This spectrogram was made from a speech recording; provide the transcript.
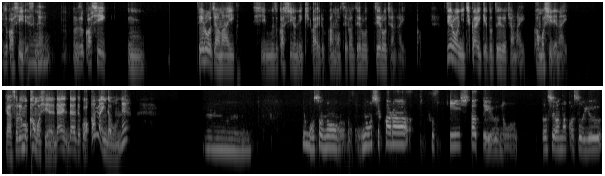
難しいですね。難しい。うん。ゼロじゃないし、難しいよね。生き返る可能性がゼロ、ゼロじゃないか。ゼロに近いけどゼロじゃないかもしれない。いや、それもかもしれない。だい、だい、わかんないんだもんね。うん。でもその脳死から復帰したっていうのは私はなんかそういう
